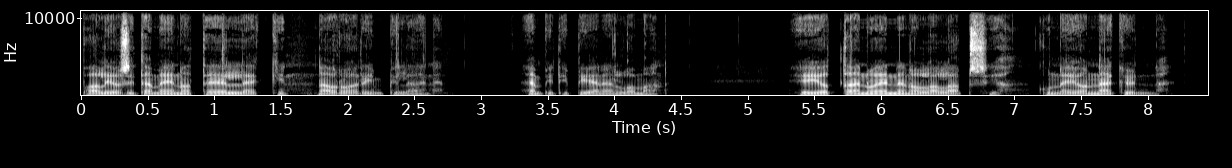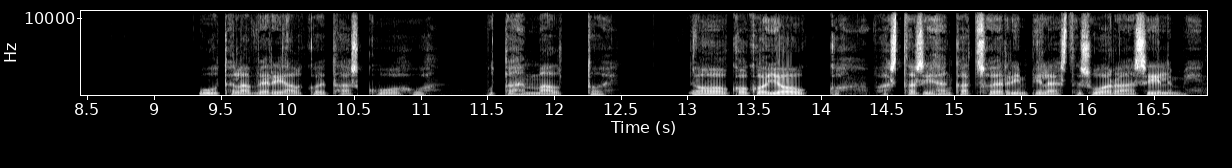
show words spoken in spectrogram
Paljon sitä meinoo teilleekin, nauroi rimpiläinen. Hän piti pienen loman. Ei ottainut ennen olla lapsia, kun ei ole näkynnä. Uutela veri alkoi taas kuohua, mutta hän malttoi. Oo, koko joukko, vastasi hän katsoen rimpiläistä suoraan silmiin.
